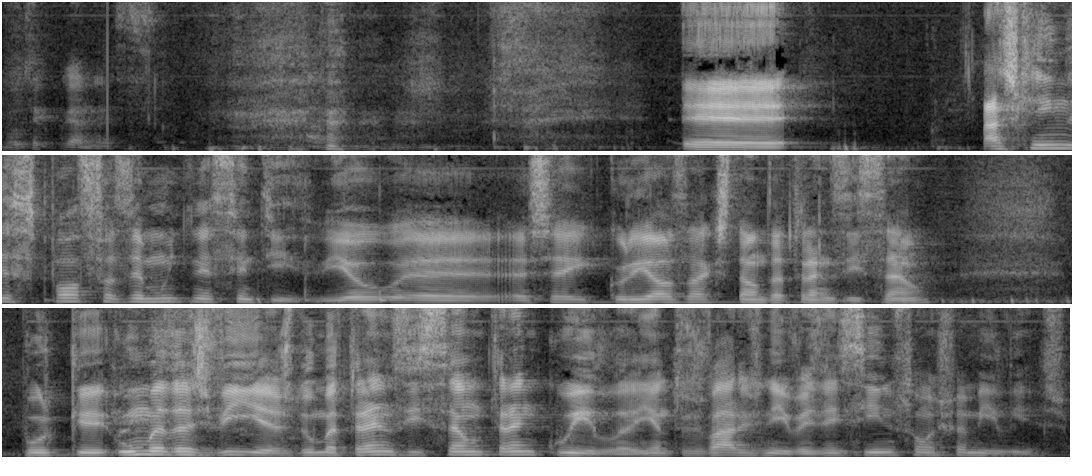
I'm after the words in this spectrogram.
Vou ter que pegar nesse. é, acho que ainda se pode fazer muito nesse sentido. E eu achei curiosa a questão da transição porque uma das vias de uma transição tranquila entre os vários níveis de ensino são as famílias,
